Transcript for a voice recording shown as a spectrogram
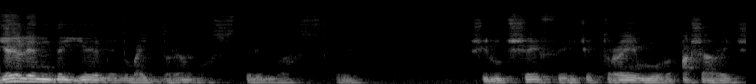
ele de ele numai dragostele noastre și luceferii ce tremur așa reci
